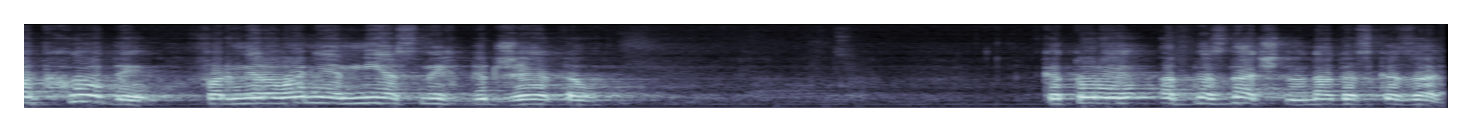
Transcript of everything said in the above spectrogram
подходы формирования местных бюджетов, которые однозначно, надо сказать,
